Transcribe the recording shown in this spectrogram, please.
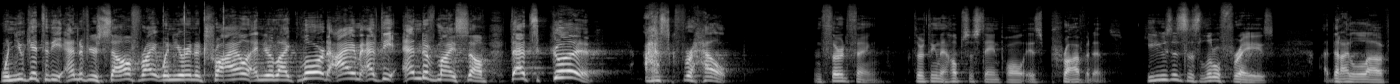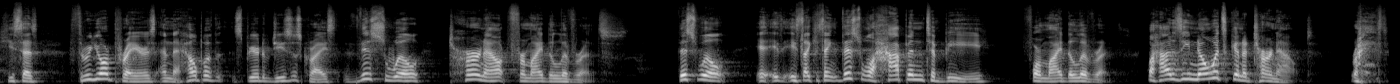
When you get to the end of yourself, right? When you're in a trial and you're like, Lord, I'm at the end of myself. That's good. Ask for help. And third thing, third thing that helps sustain Paul is providence. He uses this little phrase that I love. He says, through your prayers and the help of the Spirit of Jesus Christ, this will turn out for my deliverance. This will, it's like he's saying, this will happen to be for my deliverance. Well, how does he know it's going to turn out? Right?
